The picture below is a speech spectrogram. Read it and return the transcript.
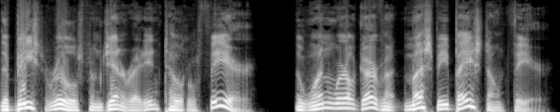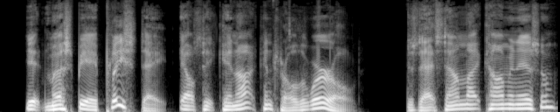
The beast rules from generating total fear. The one world government must be based on fear. It must be a police state, else it cannot control the world. Does that sound like communism?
